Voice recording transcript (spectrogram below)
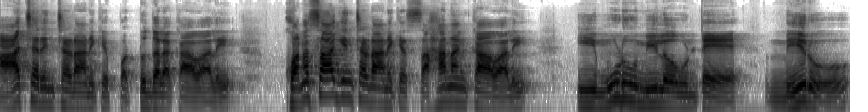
ఆచరించడానికి పట్టుదల కావాలి. కొనసాగించడానికి సహనం కావాలి. ఈ మూడు మీలో ఉంటే మీరు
